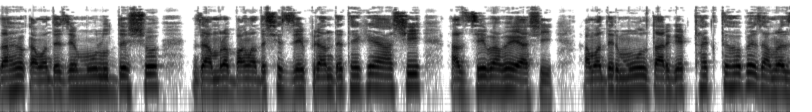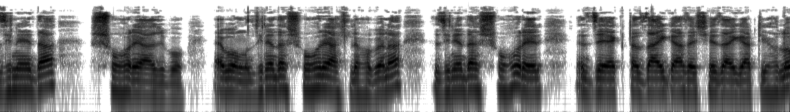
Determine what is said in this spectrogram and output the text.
যাই হোক, আমাদের যে মূল উদ্দেশ্য যে আমরা বাংলাদেশের যে প্রান্তে থেকে আসি আর যেভাবে আসি, আমাদের মূল টার্গেট থাকতে হবে যে আমরা ঝিনাইদা শহরে আসব। এবং ঝিনেদা শহরে আসলে হবে না ঝিনেদা শহরের যে একটা জায়গা আছে সে জায়গাটি হলো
